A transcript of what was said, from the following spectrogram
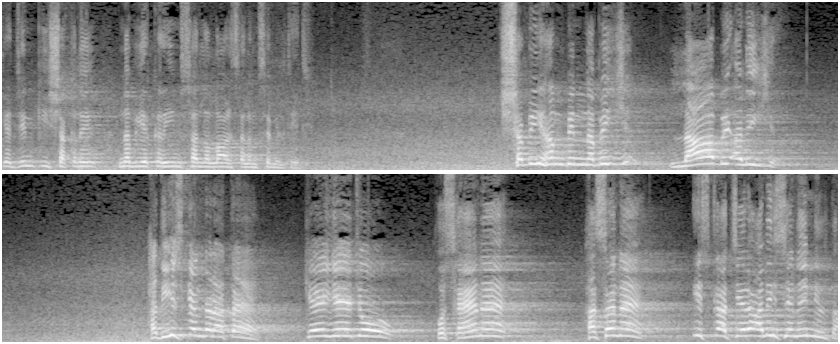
कि जिनकी शक्लें नबी करीम सल्लल्लाहु अलैहि वसल्लम से मिलती थी। शबी हम बिन नबी, लाब अली। हदीस के अंदर आता है कि ये जो हुसैन है, हसन है, इसका चेहरा अली से नहीं मिलता।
